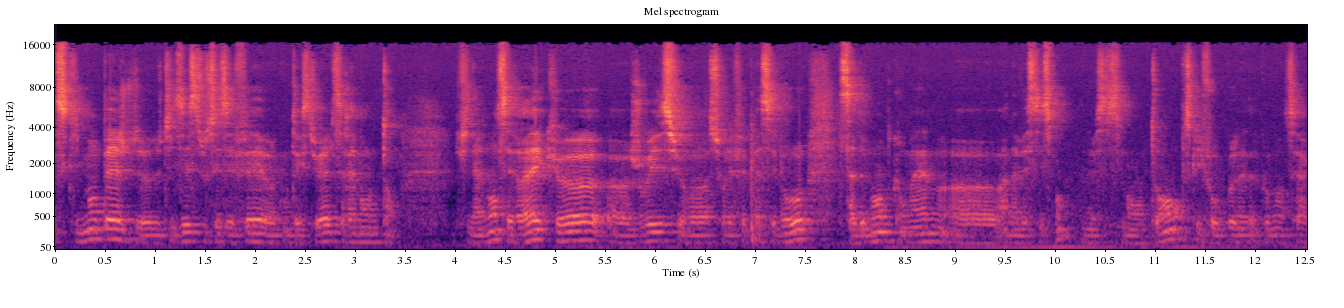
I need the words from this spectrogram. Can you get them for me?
ce qui m'empêche d'utiliser tous ces effets euh, contextuels, c'est vraiment le temps. Finalement, c'est vrai que jouer sur, sur l'effet placebo, ça demande quand même un investissement, un investissement en temps, parce qu'il faut commencer à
